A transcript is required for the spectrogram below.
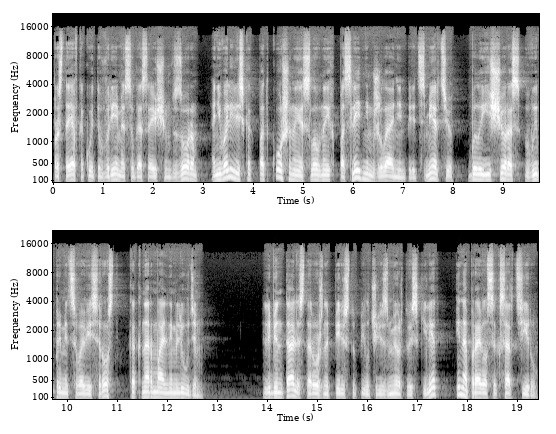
простояв какое-то время с угасающим взором, они валились как подкошенные, словно их последним желанием перед смертью было еще раз выпрямиться во весь рост, как нормальным людям. Лебенталь осторожно переступил через мертвый скелет и направился к сортиру.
